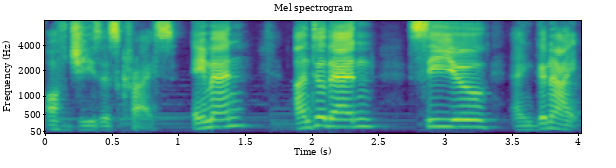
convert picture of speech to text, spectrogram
of Jesus Christ. Amen? Until then, see you and good night.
